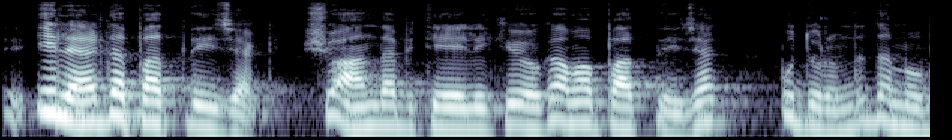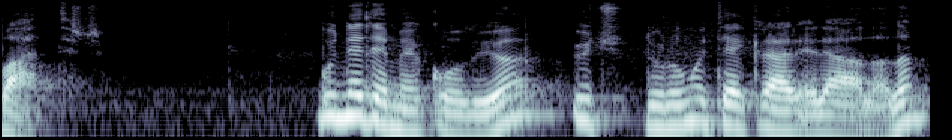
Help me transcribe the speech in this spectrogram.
ileride patlayacak. Şu anda bir tehlike yok ama patlayacak. Bu durumda da mubahtır. Bu ne demek oluyor? Üç durumu tekrar ele alalım.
